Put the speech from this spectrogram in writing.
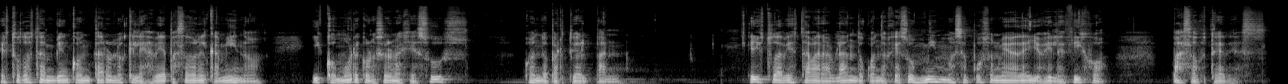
Estos dos también contaron lo que les había pasado en el camino y cómo reconocieron a Jesús cuando partió el pan. Ellos todavía estaban hablando cuando Jesús mismo se puso en medio de ellos y les dijo, pasa ustedes.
